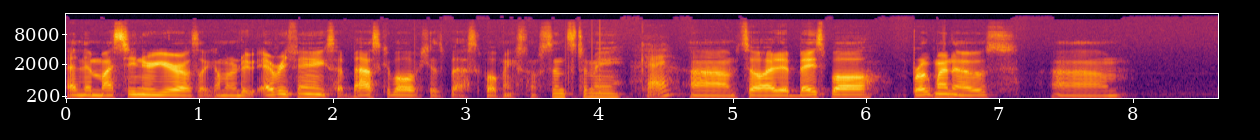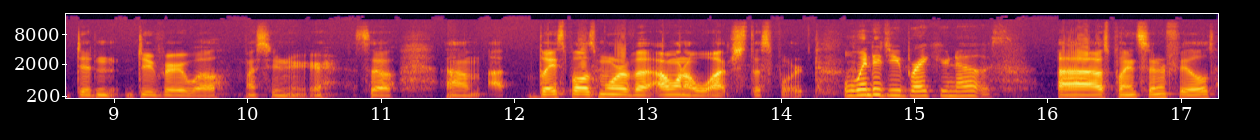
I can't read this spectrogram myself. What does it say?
and then my senior year, I was like, I'm going to do everything except basketball because basketball makes no sense to me. Okay. Um, so I did baseball, broke my nose, um, didn't do very well my senior year. So um, uh, baseball is more of a I want to watch the sport. When did you break your nose? Uh, I was playing center field,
